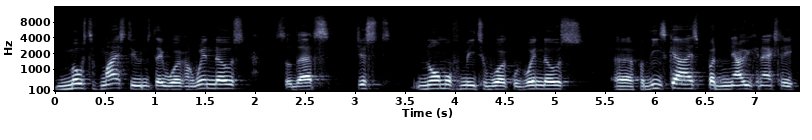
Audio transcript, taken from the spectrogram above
most of my students, they work on Windows, so that's just normal for me to work with Windows uh, for these guys, but now you can actually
